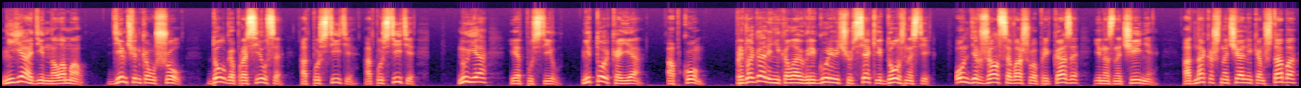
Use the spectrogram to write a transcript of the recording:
Не я один наломал. Демченко ушел. Долго просился. Отпустите, отпустите. Ну я и отпустил. Не только я, обком. Предлагали Николаю Григорьевичу всякие должности. Он держался вашего приказа и назначения. Однако ж начальником штаба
